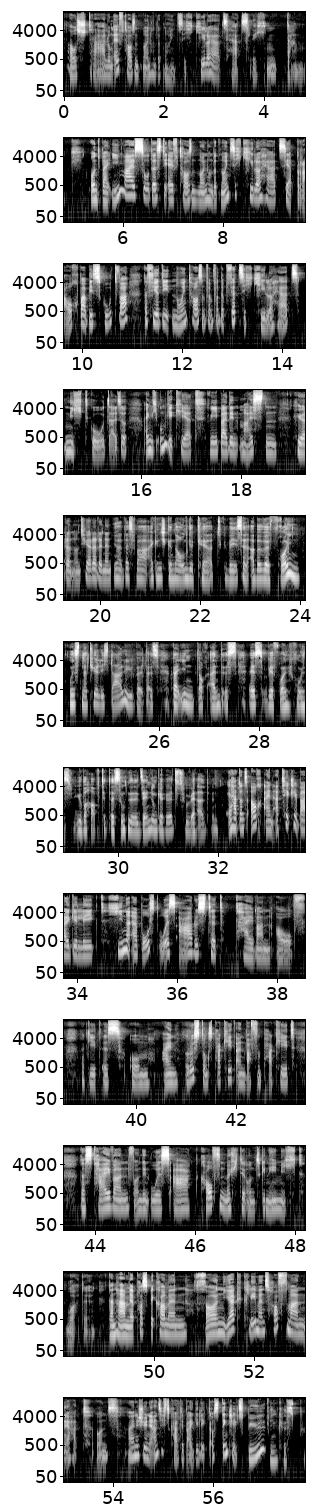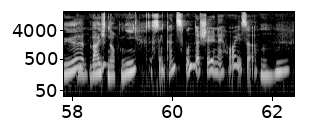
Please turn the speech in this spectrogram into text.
Direktausstrahlung 11.990 Kilohertz. Herzlichen Dank. Und bei ihm war es so, dass die 11.990 Kilohertz sehr brauchbar bis gut war, dafür die 9.540 Kilohertz nicht gut. Also eigentlich umgekehrt wie bei den meisten Hörern und Hörerinnen. Ja, das war eigentlich genau umgekehrt gewesen. Aber wir freuen uns natürlich darüber, dass bei Ihnen doch anders ist. Wir freuen uns überhaupt, dass unsere Sendung gehört zu werden. Er hat uns auch einen Artikel beigelegt. China erbost, USA rüstet Taiwan auf. Da geht es um ein Rüstungspaket, ein Waffenpaket, das Taiwan von den USA kaufen möchte und genehmigt wurde. Dann haben wir Post bekommen von Jörg Clemens Hoffmann. Er hat uns eine schöne Ansichtskarte beigelegt aus Dinkelsbühl. Dinkelsbühl mhm. war ich noch nie. Das sind ganz wunderschöne Häuser. Mhm.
